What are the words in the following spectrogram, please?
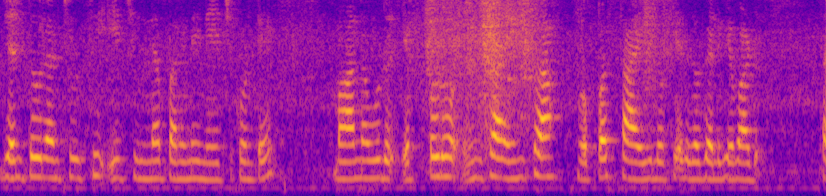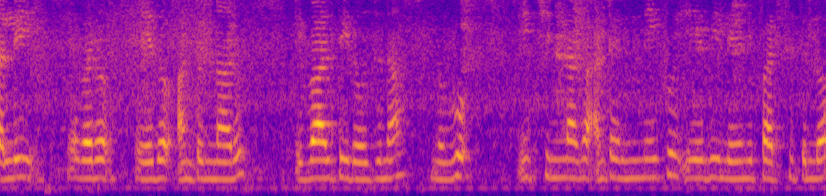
జంతువులను చూసి ఈ చిన్న పనిని నేర్చుకుంటే మానవుడు ఎప్పుడో ఇంకా ఇంకా గొప్ప స్థాయిలోకి ఎదగగలిగేవాడు. తల్లి ఎవరో ఏదో అంటున్నారు. ఇవాల్టి రోజున నువ్వు ఈ చిన్నగా అంటే నీకు ఏది లేని పరిస్థితుల్లో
